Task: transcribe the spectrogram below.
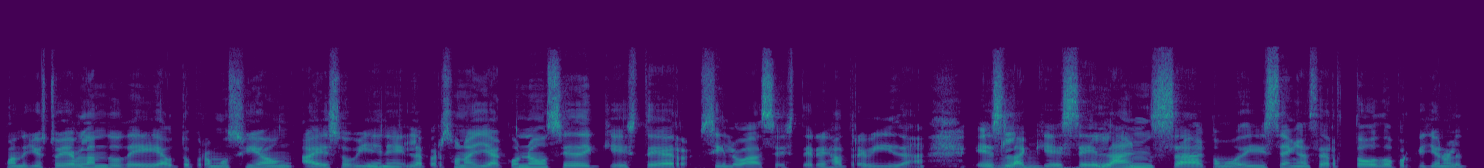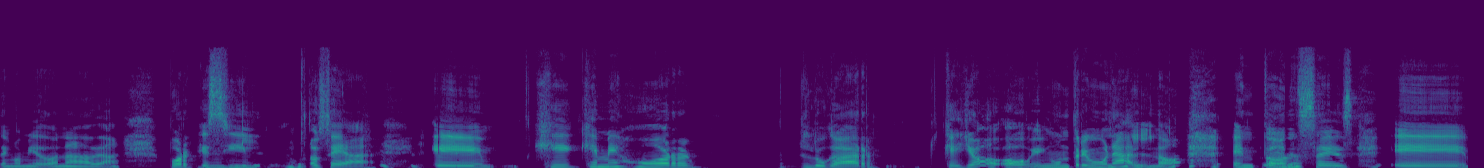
cuando yo estoy hablando de autopromoción, a eso viene. La persona ya conoce de que Esther sí lo hace, Esther es atrevida, es la que se lanza, como dicen, a hacer todo porque yo no le tengo miedo a nada, porque si, o sea, eh, ¿qué, qué mejor lugar que yo o en un tribunal, ¿no? Entonces, eh,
